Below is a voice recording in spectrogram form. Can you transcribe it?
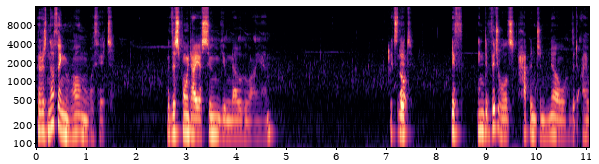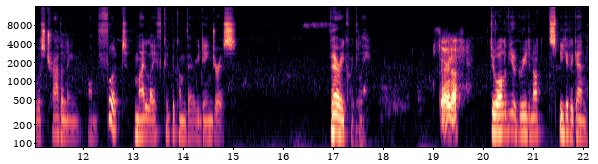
There is nothing wrong with it. At this point, I assume you know who I am. It's No. that if individuals happen to know that I was traveling on foot, my life could become very dangerous. Very quickly. Fair enough. Do all of you agree to not speak it again?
